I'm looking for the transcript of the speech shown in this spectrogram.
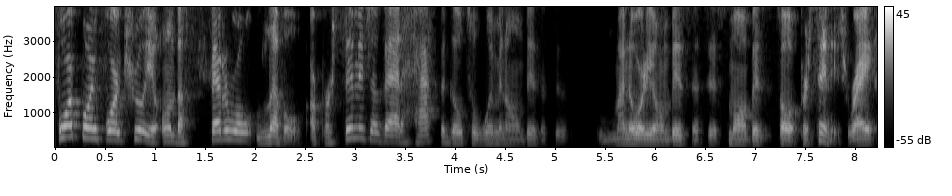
4.4 trillion on the federal level, a percentage of that has to go to women owned businesses, minority owned businesses, small business, so a percentage, right?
